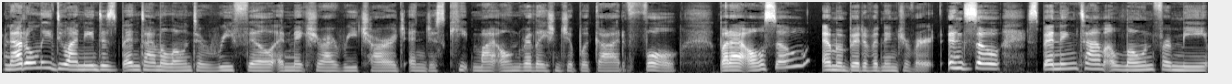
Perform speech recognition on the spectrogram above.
Not only do I need to spend time alone to refill and make sure I recharge and just keep my own relationship with God full, but I also am a bit of an introvert. And so spending time alone for me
